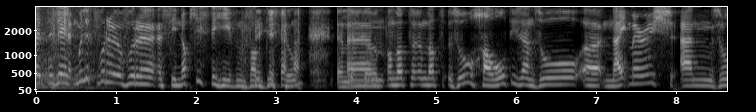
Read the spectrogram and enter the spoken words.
Het, het is eigenlijk moeilijk voor, eh, voor eh, een synopsis te geven van die film. inderdaad. Ehm, omdat, omdat zo chaotisch en zo eh, nightmarish en zo,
